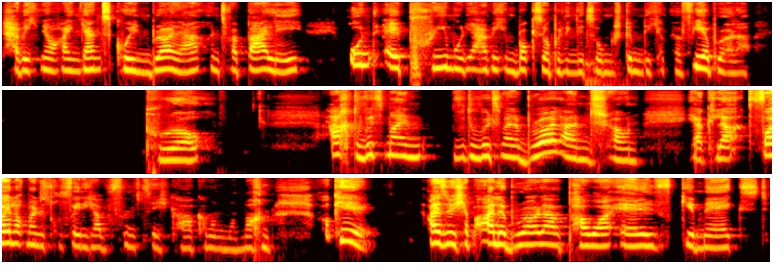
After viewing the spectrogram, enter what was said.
habe ich noch einen ganz coolen Brawler, und zwar Barley. Und El Primo, die habe ich im Box-Opening gezogen. Stimmt, ich habe ja vier Brawler. Pro. Ach, du willst meinen Du willst meine Brawl anschauen? Ja klar. Vorher noch meine Trophäe. Ich habe 50k. Kann man mal machen. Okay. Also ich habe alle Brawler Power 11 gemaxt.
